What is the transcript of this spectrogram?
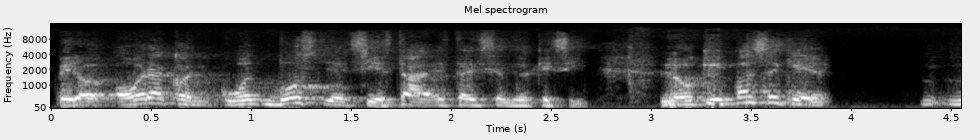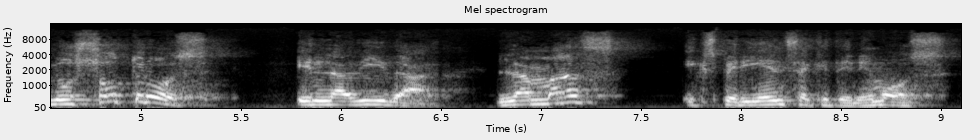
pero ahora con, vos sí está, está diciendo que sí. Lo que pasa es que nosotros en la vida, la más experiencia que tenemos,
